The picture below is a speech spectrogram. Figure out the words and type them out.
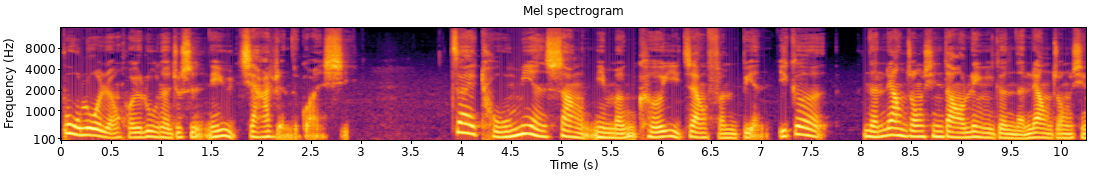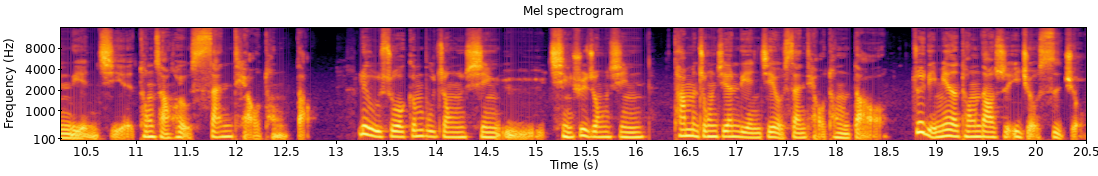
部落人回路呢，就是你与家人的关系。在图面上，你们可以这样分辨一个。能量中心到另一个能量中心连接，通常会有三条通道。例如说，根部中心与情绪中心，它们中间连接有三条通道。最里面的通道是一九四九，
